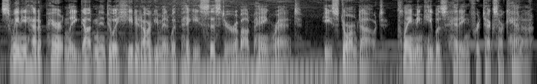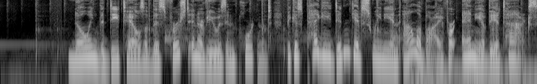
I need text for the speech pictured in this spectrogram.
Sweeney had apparently gotten into a heated argument with Peggy's sister about paying rent. He stormed out, claiming he was heading for Texarkana. Knowing the details of this first interview is important because Peggy didn't give Sweeney an alibi for any of the attacks.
